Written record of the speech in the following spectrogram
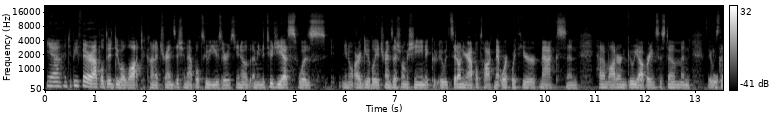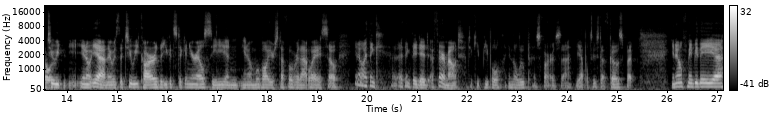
Yeah, and to be fair, Apple did do a lot to kind of transition Apple II users. You know, I mean, the 2GS was, you know, arguably a transitional machine. It could, it would sit on your Apple Talk network with your Macs and had a modern GUI operating system. And there was the two, you know, yeah, and there was the 2E card that you could stick in your LC and you know move all your stuff over that way. So you know, I think I think they did a fair amount to keep people in the loop as far as uh, the Apple II stuff goes. But you know, maybe they uh,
